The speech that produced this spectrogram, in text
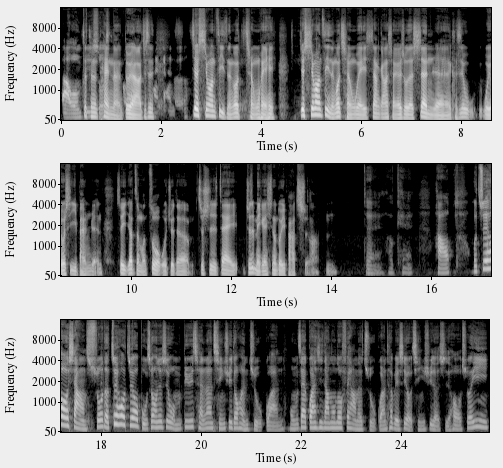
到，我们这真的太难，对啊，就是。就希望自己能够成为，就希望自己能够成为像刚刚小月说的圣人，可是我又是一般人，所以要怎么做？我觉得就是在就是每个人心中都有一把尺了，嗯，对，OK，好，我最后想说的，最后最后补充就是，我们必须承认情绪都很主观，我们在关系当中都非常的主观，特别是有情绪的时候，所以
